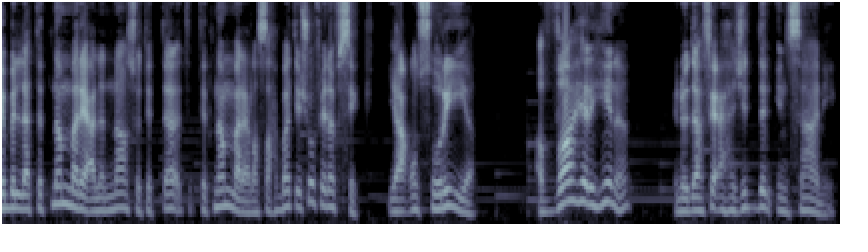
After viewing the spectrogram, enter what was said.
قبل لا تتنمري على الناس وتتنمري على صاحبتي شوفي نفسك يا عنصرية. الظاهر هنا أنه دافعها جدا إنساني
